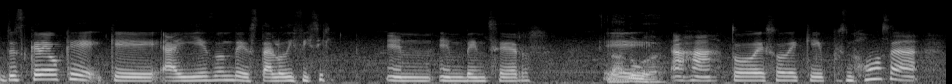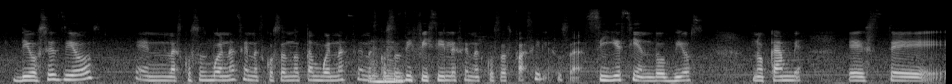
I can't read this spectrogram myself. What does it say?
entonces creo que, que ahí es donde está lo difícil, en, en vencer La duda. Ajá, todo eso de que, pues no, o sea, Dios es Dios en las cosas buenas, en las cosas no tan buenas, en las cosas difíciles, en las cosas fáciles. O sea, sigue siendo Dios, no cambia. Este,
